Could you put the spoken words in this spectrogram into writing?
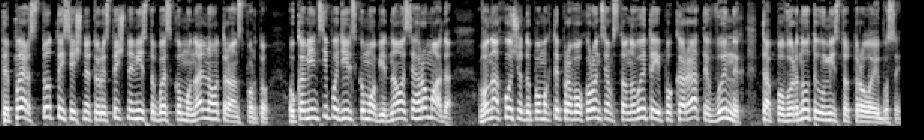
Тепер 100-тисячне туристичне місто без комунального транспорту. У Кам'янці-Подільському об'єдналася громада. Вона хоче допомогти правоохоронцям встановити і покарати винних та повернути у місто тролейбуси.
